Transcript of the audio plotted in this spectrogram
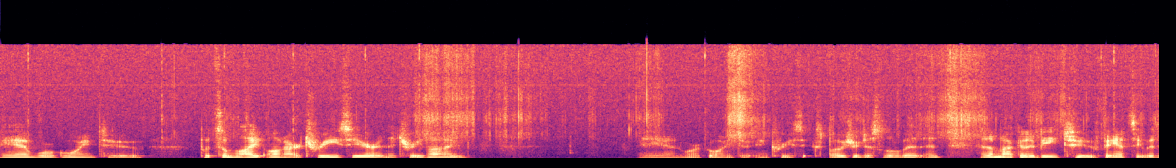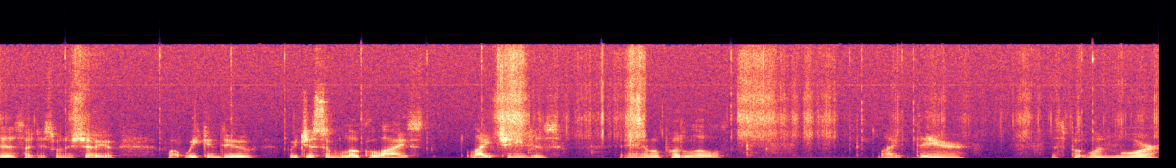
and we're going to put some light on our trees here in the tree line we're going to increase exposure just a little bit. And and I'm not going to be too fancy with this. I just want to show you what we can do with just some localized light changes. And we'll put a little light there. Let's put one more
